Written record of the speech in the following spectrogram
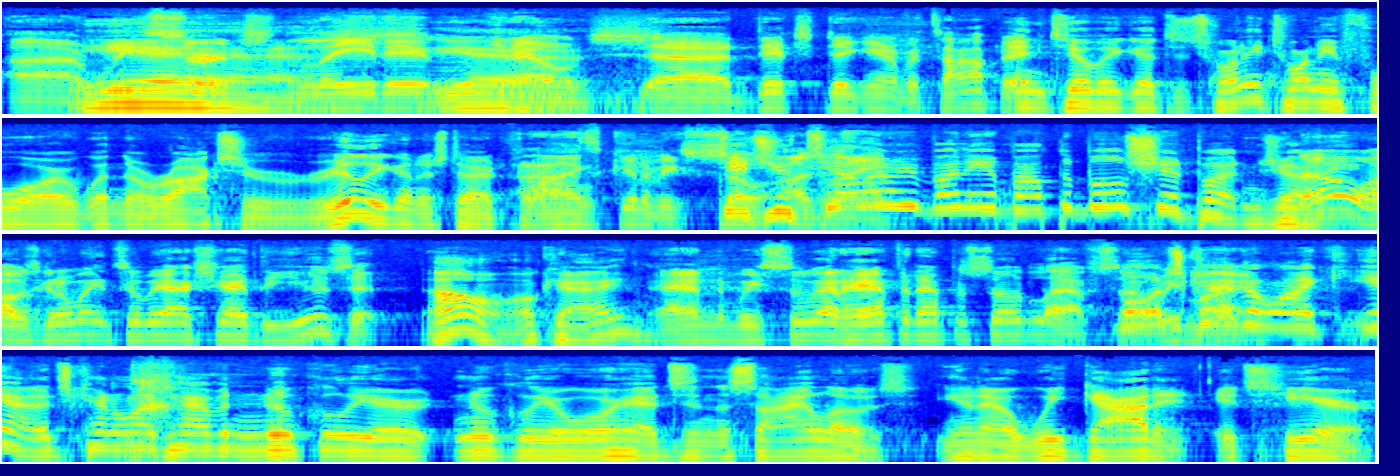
uh, Yes, research laden, yes. you know, uh, ditch digging of a topic. Until we get to 2024 when the rocks are really going to start flying. Ah, it's gonna be so Did you tell everybody about the bullshit button, Johnny? no, I was going to wait until we actually had to use it, Oh, okay. and we still got half an episode left. So well, we it's kind of like yeah, it's kind of like having nuclear nuclear warheads in the silos. You know, we got it. It's here.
